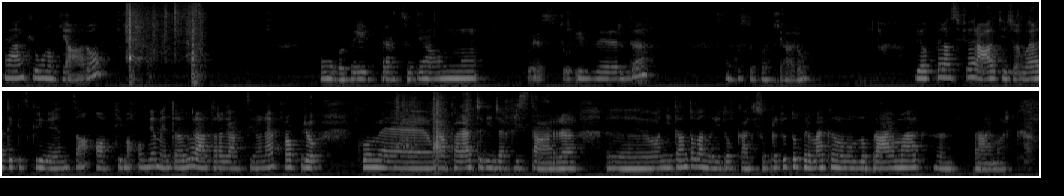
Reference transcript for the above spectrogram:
e anche uno chiaro. Comunque per il prezzo che hanno questo il verde e questo qua chiaro. Li ho appena sfiorati cioè guardate che scrivenza ottima. Ovviamente la durata ragazzi non è proprio come una palette di Jeffree Star. Eh, ogni tanto vanno ritoccati soprattutto per me che non uso Primark eh, Primark.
